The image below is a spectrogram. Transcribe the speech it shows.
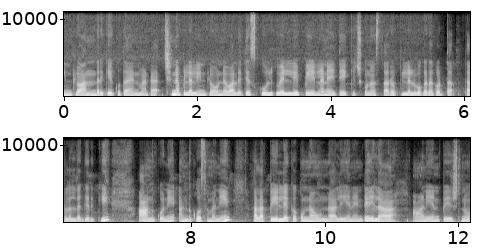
ఇంట్లో అందరికీ ఎక్కుతాయన్నమాట. చిన్నపిల్లలు ఇంట్లో ఉండే వాళ్ళైతే స్కూల్కి వెళ్ళి పేర్లను అయితే ఎక్కించుకొని వస్తారు. పిల్లలు ఒకదొకటి తలల దగ్గరికి ఆనుకొని అందుకోసమని అలా పేర్లు ఎక్కకుండా ఉండాలి అని అంటే ఇలా ఆనియన్ పేస్ట్ను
